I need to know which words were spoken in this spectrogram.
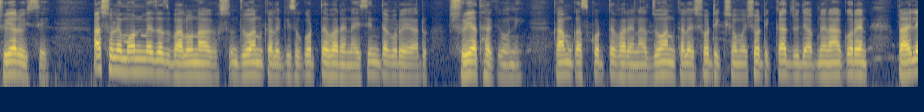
শুয়া রইছে। আসলে মন মেজাজ ভালো না, জোয়ানকালে কিছু করতে পারে না চিন্তা করে আর শুয়ে থাকে উনি। কাম কাজ করতে পারে না জোয়ানকালে সঠিক সময় সঠিক কাজ যদি আপনি না করেন তাহলে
